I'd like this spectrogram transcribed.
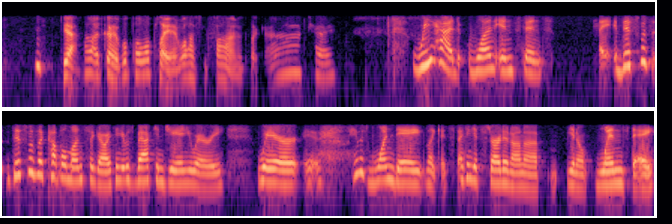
Yeah, oh, well, let's go ahead. We'll we'll play and we'll have some fun. It's like okay. We had one instance. This was this was a couple months ago. I think it was back in January, where eh, it was one day. Like it's, I think it started on a you know Wednesday.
